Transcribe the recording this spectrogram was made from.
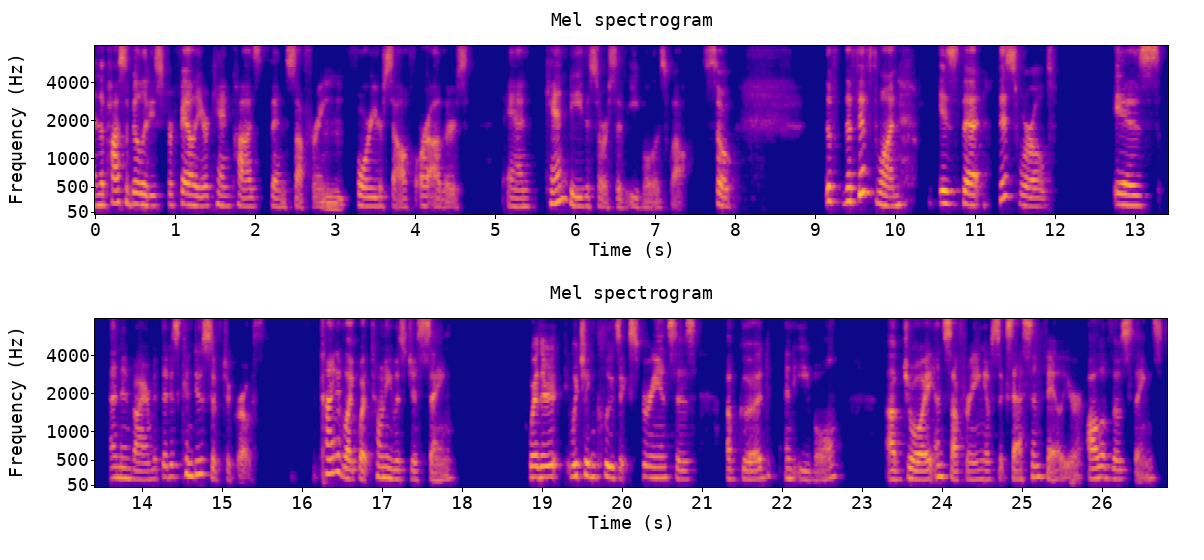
and the possibilities for failure can cause then suffering Mhm. for yourself or others and can be the source of evil as well. So the, the fifth one is that this world is an environment that is conducive to growth kind of like what tony was just saying where there which includes experiences of good and evil of joy and suffering of success and failure all of those things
